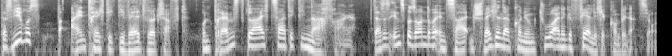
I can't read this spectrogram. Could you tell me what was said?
Das Virus beeinträchtigt die Weltwirtschaft und bremst gleichzeitig die Nachfrage. Das ist insbesondere in Zeiten schwächelnder Konjunktur eine gefährliche Kombination.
